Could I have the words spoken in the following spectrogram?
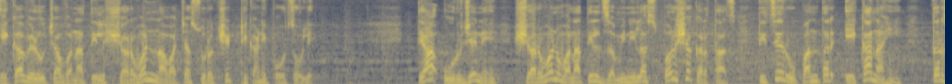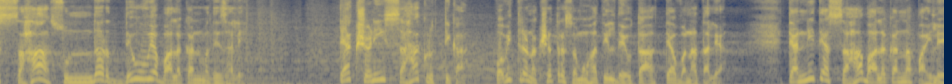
एका वेळूच्या वनातील शरवण नावाच्या सुरक्षित ठिकाणी पोहोचवली. त्या ऊर्जेने शरवण वनातील जमिनीला स्पर्श करताच तिचे रूपांतर एका नाही तर सहा सुंदर दिव्य बालकांमध्ये झाले. त्या क्षणी सहा कृत्तिका पवित्र नक्षत्र समूहातील देवता त्या वनात आल्या. त्यांनी त्या सहा बालकांना पाहिले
